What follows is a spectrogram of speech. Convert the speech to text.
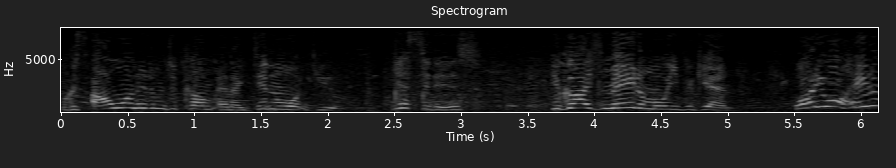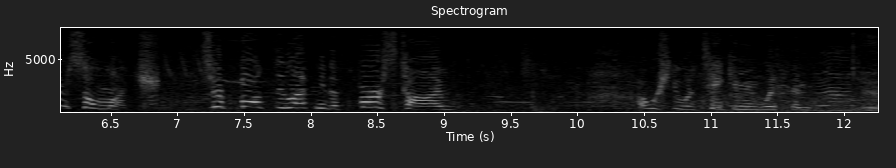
Because I wanted him to come and I didn't want you. Yes, it is. You guys made him leave again. Why do you all hate him so much? It's your fault he left me the first time. I wish he would have taken me with him. Yeah.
